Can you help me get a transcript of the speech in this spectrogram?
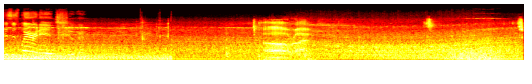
This is where it ends, sugar. All right. Let's, let's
